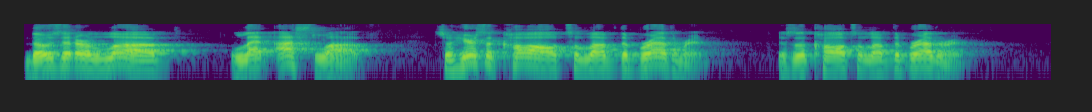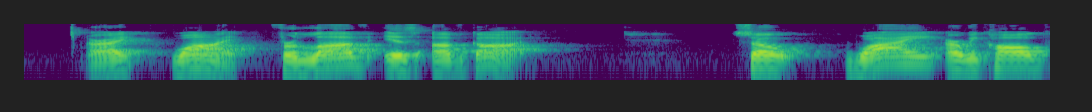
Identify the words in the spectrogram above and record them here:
Those that are loved, let us love. So here's a call to love the brethren. This is a call to love the brethren. All right? Why? For love is of God. So, why are we called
